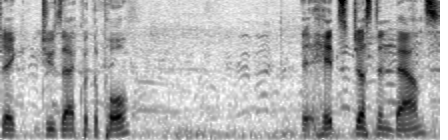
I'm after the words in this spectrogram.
Jake Juzak with the pull. It hits just in bounds.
